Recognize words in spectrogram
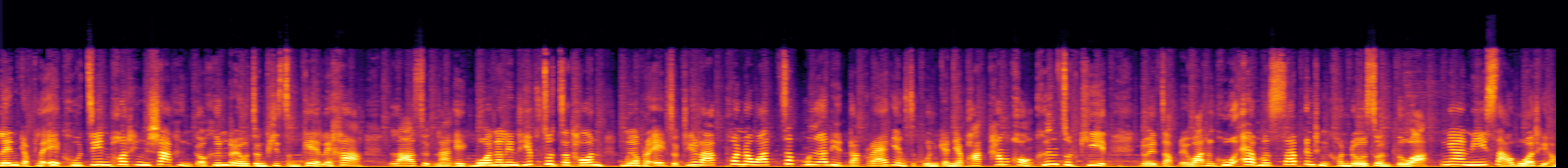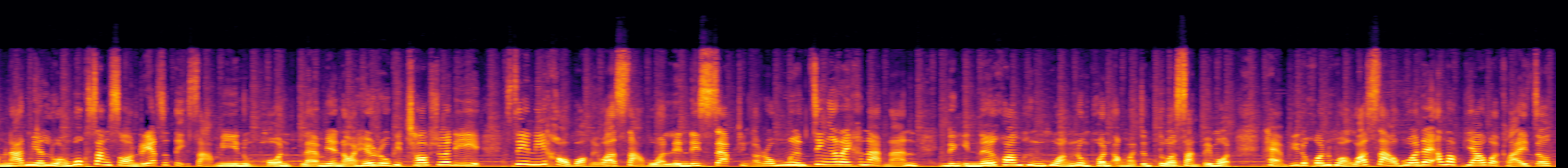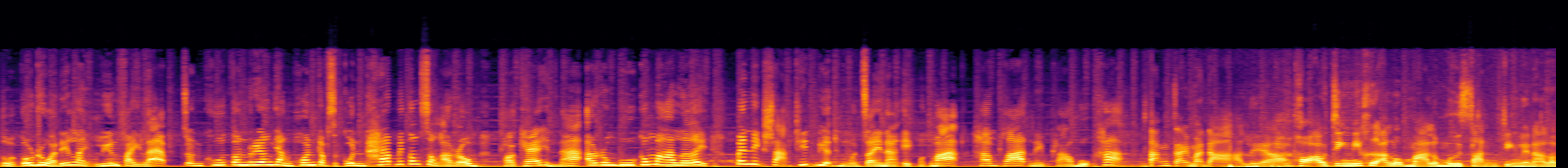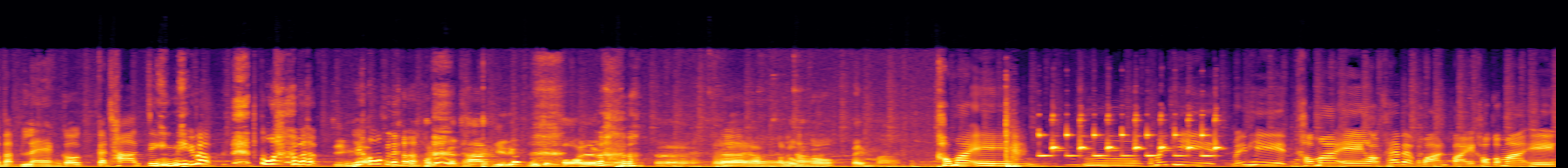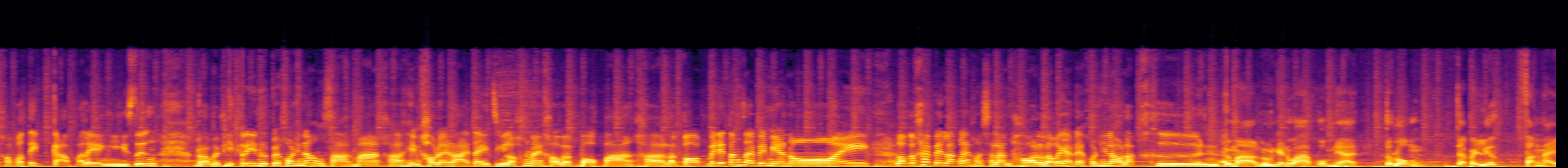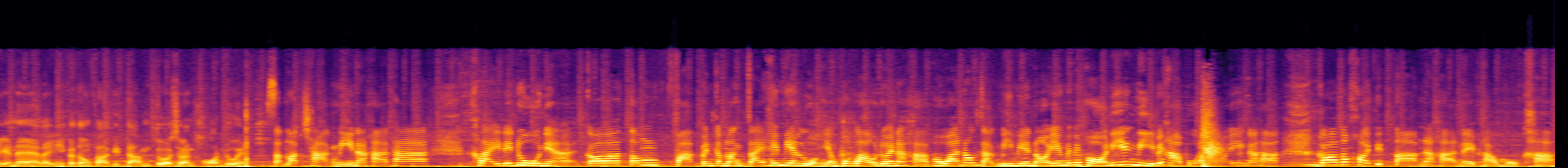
เล่นกับพระเอกคู่จิ้นพอถึงฉากหึงก็ขึ้นเร็วจนผิดสังเกตเลยค่ะ ล่าสุดนางเอกบัวนลินทิพย์สุดจะทน เมื่อพระเอกสุดที่รักพลนวัตจับมืออดีตรักแรกอย่างสกุลกัญญาพัฒน์ทำของขึ้นสุดขีด โดยจับได้ว่าทั้งคู่แอบมาแซบกันถึงคอนโดส่วนตัว งานนี้สาวบัวถืออำนาจเมียหลวงบุกสั่งสอนเรียกสติสามีหนุ่มพลและเมียน้อยให้รู้ผิดชอบชั่วดี ซีนนี้ขอบอกเลยว่าสาวบัวเล่นได้แซบถึงอารมณ์เหมือนจริงอะไรขนาดนั้น ดึงอินเนอร์ความหึงหวงหนุ่มพลออกมาจนตัวสั่นไปหมด แถมที่ทุกคนห่วงว่าสาวบัวไดอลอกยาวกว่าใคร เจ้าตัวก็รัวได้ไหลลื่นไฟแลบ จนคู่ต้นเรื่องอย่างพลกับสกุลแทบไม่ต้องส่งอารมณ์ เพราะแค่เห็นหน้าอารมณ์บูก็มาเลย เป็นอีกฉากที่เดือดถึงหัวใจนางเอกมากๆ ห้ามพลาดในพราวมุกค่ะ ตั้งใจมาด่าเลยอะพอเอาจริงนี่คืออารมณ์มาแล้วมือสั่นจริงเลยนะ แล้วแบบแรงก็กระชากจริงนี่แบบตัวแบบจริงโยครับกเลยอะ คนกระชากทีนี่หูจะคอเลยนะเออแต่ได้ครับเออออารมณ์เขาเต็มมาก เขามาเอง อืมก็ไม่ผิดไม่ผิดเขามาเองเราแค่แบบหวานไปเขาก็มาเองเขาก็ติดกับอะไรอย่างนี้ ซึ่งเราไม่ผิดตรีนุชเป็นคนที่น่าสงสารมากค่ะ เห็นเขาร้ายๆแต่จริงๆเราข้างในเขาแบบบอบบางค่ะ แล้วก็ไม่ได้ตั้งใจเป็นเมียน้อย เราก็แค่เป็นรักแรกของชลันทรแล้วเราก็อยากได้คนที่เรารักคืน คือมาลุ้นกันว่าผมเนี่ยตกลงจะไปเลือกฝั่งไหนกันแน่อะไรอย่างงี้ก็ต้องฝากติดตามตัวชลันทรด้วย สำหรับฉากนี้นะคะ ถ้า ใครได้ดูเนี่ยก็ต้องฝากเป็นกำลังใจให้เมียหลวงอย่างพวกเราด้วยนะคะ เพราะว่านอกจากมีเมียน้อยยังไม่พอนี่ยังหนีไปหาผัวน้อยอีกนะคะ ก็ต้องคอยติดตามนะคะในพราวมุกค่ะ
